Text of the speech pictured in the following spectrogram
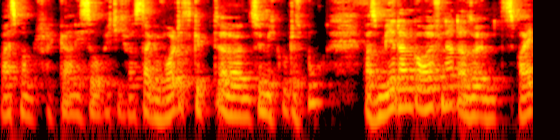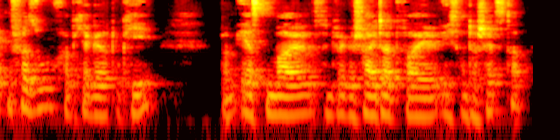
weiß man vielleicht gar nicht so richtig, was da gewollt ist. Es gibt äh, ein ziemlich gutes Buch, was mir dann geholfen hat. Also im zweiten Versuch habe ich ja gedacht, okay, beim ersten Mal sind wir gescheitert, weil ich es unterschätzt habe.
